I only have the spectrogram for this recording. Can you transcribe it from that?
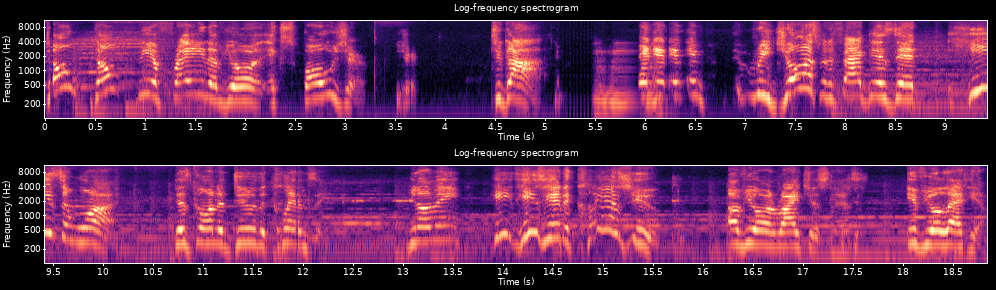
don't don't be afraid of your exposure to God. Mm -hmm. and, and, and, and rejoice for the fact is that he's the one that's going to do the cleansing. You know what I mean? He, he's here to cleanse you of your unrighteousness if you'll let him.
